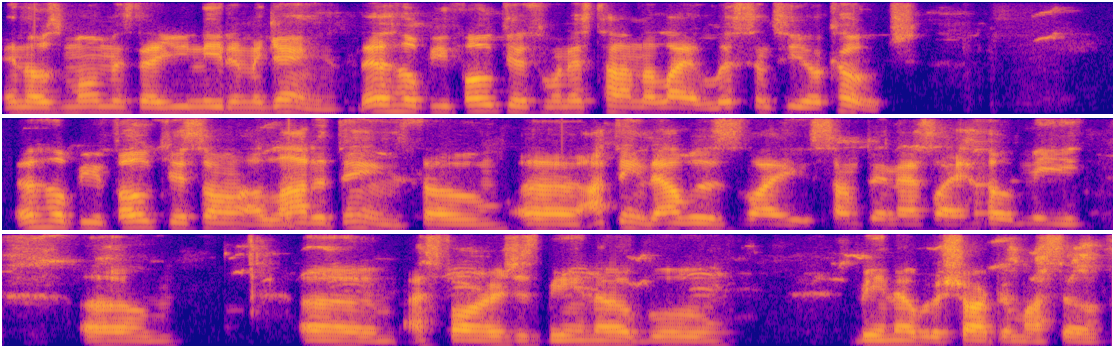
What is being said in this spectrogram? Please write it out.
in those moments that you need in the game. They'll help you focus when it's time to like listen to your coach. It'll help you focus on a lot of things. So uh, I think that was like something that's like helped me um, um, as far as just being able being able to sharpen myself.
